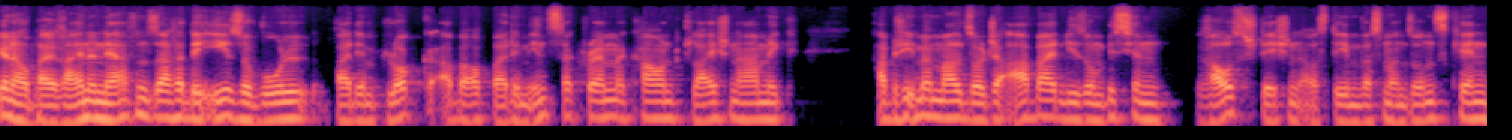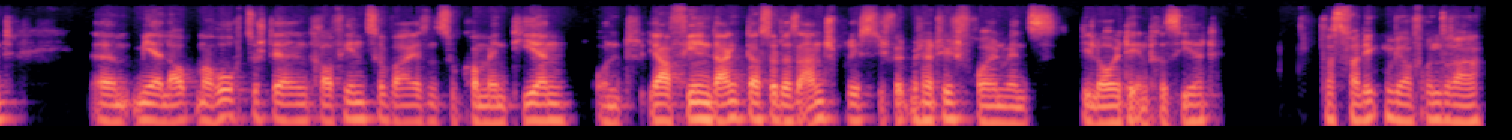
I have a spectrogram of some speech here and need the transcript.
Genau, bei reinenervensache.de, sowohl bei dem Blog, aber auch bei dem Instagram-Account gleichnamig, habe ich immer mal solche Arbeiten, die so ein bisschen rausstechen aus dem, was man sonst kennt, äh, mir erlaubt, mal hochzustellen, darauf hinzuweisen, zu kommentieren. Und ja, vielen Dank, dass du das ansprichst. Ich würde mich natürlich freuen, wenn es die Leute interessiert. Das verlinken wir auf unserer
